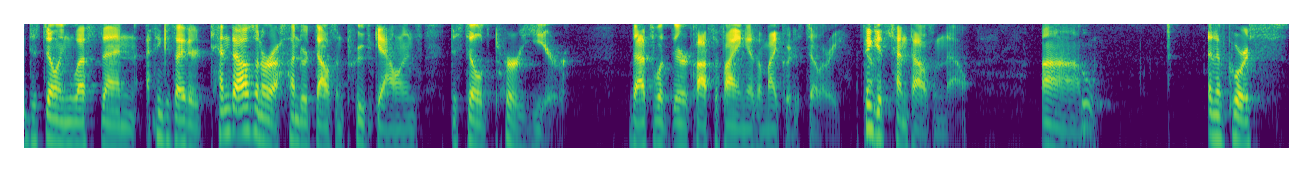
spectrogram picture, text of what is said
distilling less than I think it's either ten thousand or hundred thousand proof gallons distilled per year. That's what they're classifying as a micro distillery. I think it's ten thousand though. Um, cool. And of course,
